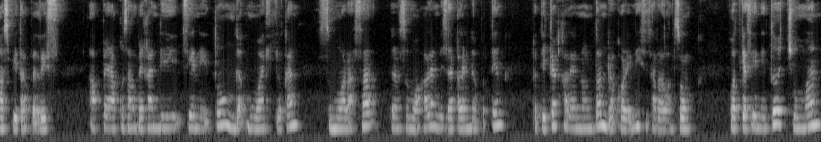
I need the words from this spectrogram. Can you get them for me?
Hospital Playlist. Apa yang aku sampaikan di sini itu nggak mewakilkan semua rasa dan semua hal yang bisa kalian dapetin ketika kalian nonton drakor ini secara langsung. Podcast ini tuh cuman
